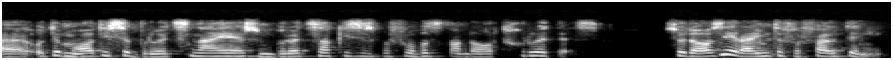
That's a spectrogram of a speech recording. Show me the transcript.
Uh outomatiese broodsnyers en broodsakkies is byvoorbeeld standaard grootte. So daar's nie ruimte vir foute nie.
